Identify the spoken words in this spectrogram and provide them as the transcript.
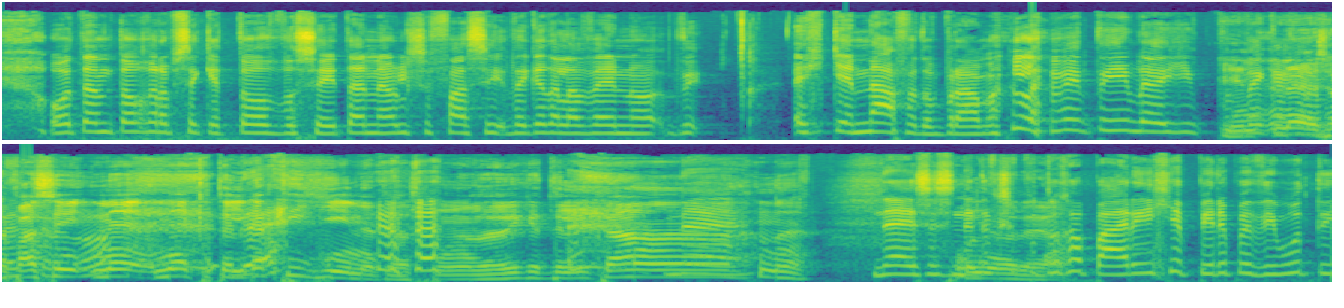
όταν το έγραψε και το έδωσε ήταν όλοι σε φάση δεν καταλαβαίνω. δι- Έχει κενά αυτό το πράγμα. Δηλαδή τι είναι. έχει Είναι- δέκα ναι, σε γραμμές, φάση. ξέρω εγώ. Ναι, ναι, και τελικά Ναι. τι γίνεται, ας πούμε. Δηλαδή και τελικά. Ναι. Ναι. Ναι, σε συνέντευξη που ωραία. το είχα πάρει, είχε πει ρε παιδί μου ότι.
